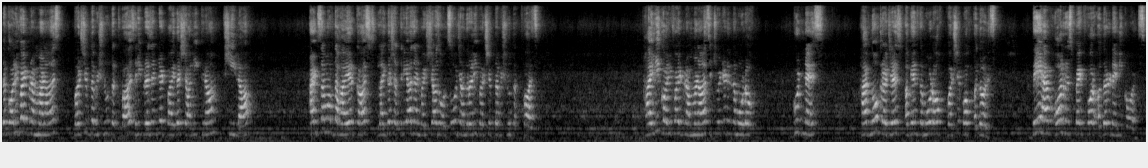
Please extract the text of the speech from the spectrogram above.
The qualified Brahmanas worship the Vishnu Tattvas represented by the Shaligram, Shila, and some of the higher castes like the Kshatriyas and Vaishyas also generally worship the Vishnu Tattvas. Highly qualified Brahmanas situated in the mode of goodness have no grudges against the mode of worship of others. They have all respect for other demigods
